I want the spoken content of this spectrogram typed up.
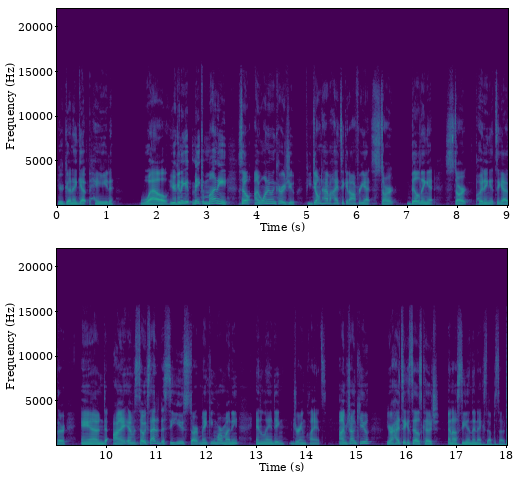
you're going to get paid well. You're going to make money. So I want to encourage you if you don't have a high ticket offer yet, start building it, start putting it together. And I am so excited to see you start making more money and landing dream clients. I'm Shawn Q, your high ticket sales coach, and I'll see you in the next episode.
